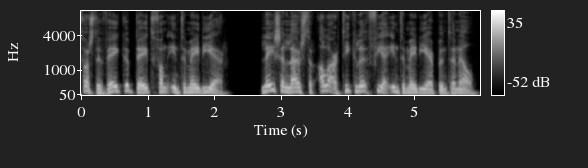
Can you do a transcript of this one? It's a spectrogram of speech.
was de weekupdate van Intermediair. Lees en luister alle artikelen via intermediair.nl.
